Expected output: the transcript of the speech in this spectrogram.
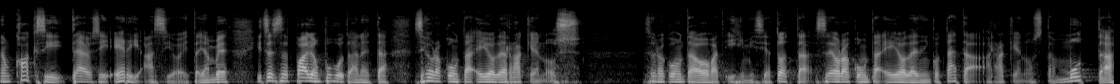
Ne on kaksi täysin eri asioita. Ja me itse asiassa paljon puhutaan, että seurakunta ei ole rakennus. Seurakunta ovat ihmisiä. Totta, seurakunta ei ole niin tätä rakennusta, mutta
